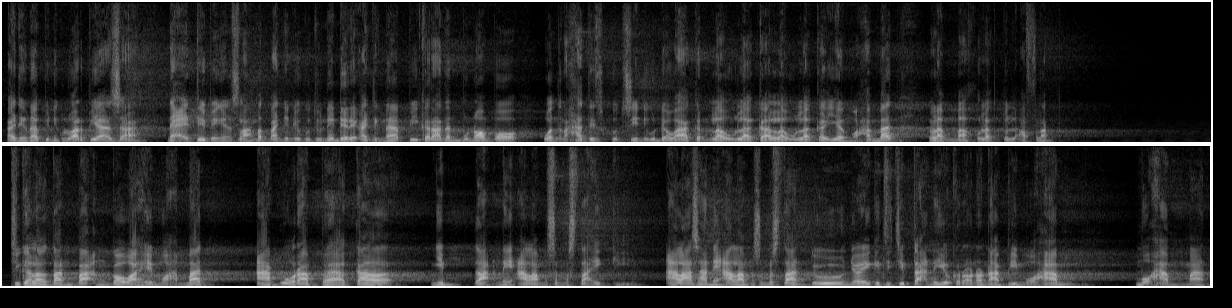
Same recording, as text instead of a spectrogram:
Kanjeng Nabi niku luar biasa. Nek dhewe pengen selamat pancen ya kudune derek Kanjeng Nabi. Keranten pun apa? wonten hadis qudsi niku dawaken laulaka laulaka ya Muhammad lamma khulaqtul aflak. Jikalau tanpa engkau wahai Muhammad, aku ora bakal nyiptakne alam semesta iki. Alasane alam semesta dunia iki diciptakne ya krana Nabi Muhammad. Muhammad.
